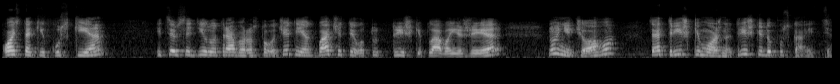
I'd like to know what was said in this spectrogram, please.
Ось такі куски. І це все діло треба розтолочити. Як бачите, отут трішки плаває жир. Ну нічого, це трішки можна, трішки допускається.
